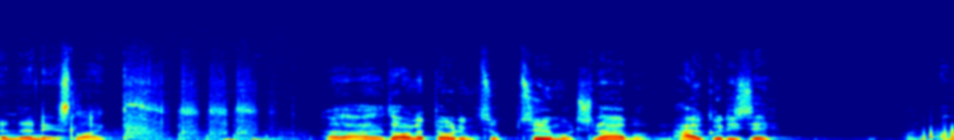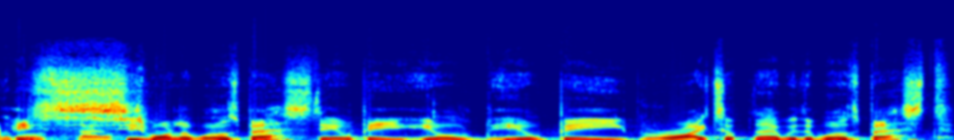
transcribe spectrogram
And then it's like, I I don't want to build him up too much now, but how good is he? On the He's, he's one of the world's best. He'll be he'll he'll be right up there with the world's best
